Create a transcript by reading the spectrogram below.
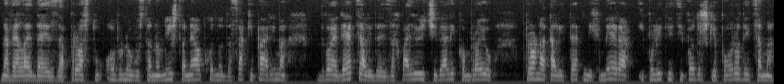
Navela je da je za prostu obnovu stanovništva neophodno da svaki par ima dvoje dece, ali da je zahvaljujući velikom broju pronatalitetnih mera i politici podrške porodicama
